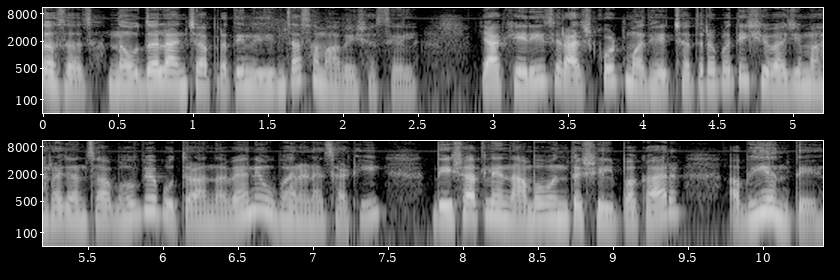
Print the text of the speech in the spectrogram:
तसंच नौदलांच्या प्रतिनिधींचा समावेश असेल. याखेरीज राजकोटमध्ये छत्रपती शिवाजी महाराजांचा भव्य पुतळा नव्याने उभारण्यासाठी देशातले नामवंत शिल्पकार अभियंते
